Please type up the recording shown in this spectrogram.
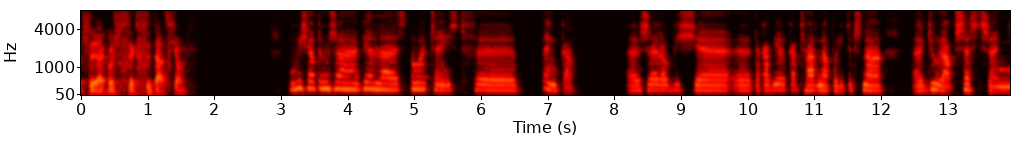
czy jakoś z ekscytacją. Mówi się o tym, że wiele społeczeństw pęka że robi się e, taka wielka, czarna, polityczna e, dziura, przestrzeń,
